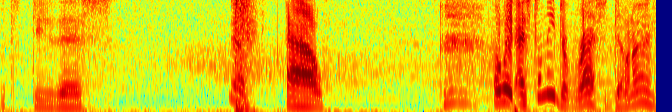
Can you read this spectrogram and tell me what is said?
let's do this. Ow. Oh wait, I still need to rest, don't I?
